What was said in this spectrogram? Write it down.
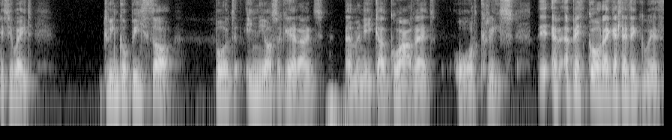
nes i weid, dwi'n gobeithio bod unios o Geraint yn mynd i gael gwared o'r Cris. Y, y beth gorau gallai ddigwydd,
